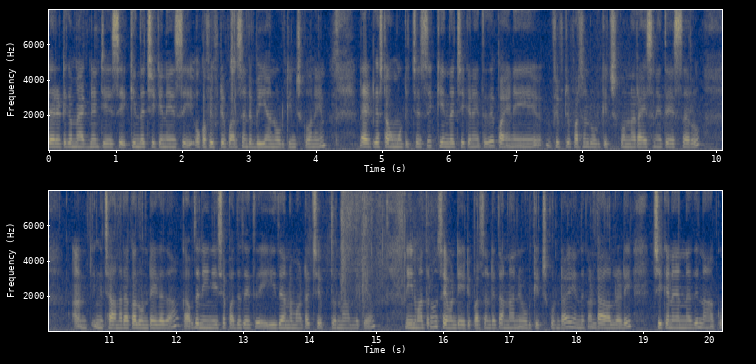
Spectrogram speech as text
డైరెక్ట్గా మ్యాగ్నేట్ చేసి కింద చికెన్ వేసి ఒక ఫిఫ్టీ పర్సెంట్ బియ్యాన్ని ఉడికించుకొని డైరెక్ట్గా స్టవ్ ముట్టించేసి కింద చికెన్ అవుతుంది పైన ఫిఫ్టీ పర్సెంట్ ఉడికించుకున్న రైస్ని అయితే వేస్తారు. ఇంకా చాలా రకాలు ఉంటాయి కదా. కాకపోతే నేను చేసే పద్ధతి అయితే ఇది అన్నమాట చెప్తున్నా అందుకే. నేను మాత్రం సెవెంటీ ఎయిటీ పర్సెంట్ అయితే అన్నాన్ని ఉడికించుకుంటా ఎందుకంటే ఆల్రెడీ చికెన్ అన్నది నాకు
